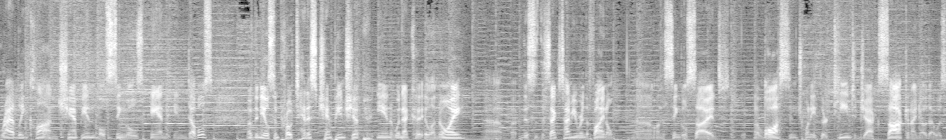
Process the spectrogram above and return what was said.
Bradley Klahn, champion both singles and in doubles of the Nielsen Pro Tennis Championship in Winnetka, Illinois. Uh, this is the second time you were in the final um, on the singles side. A loss in 2013 to Jack Sock, and I know that was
